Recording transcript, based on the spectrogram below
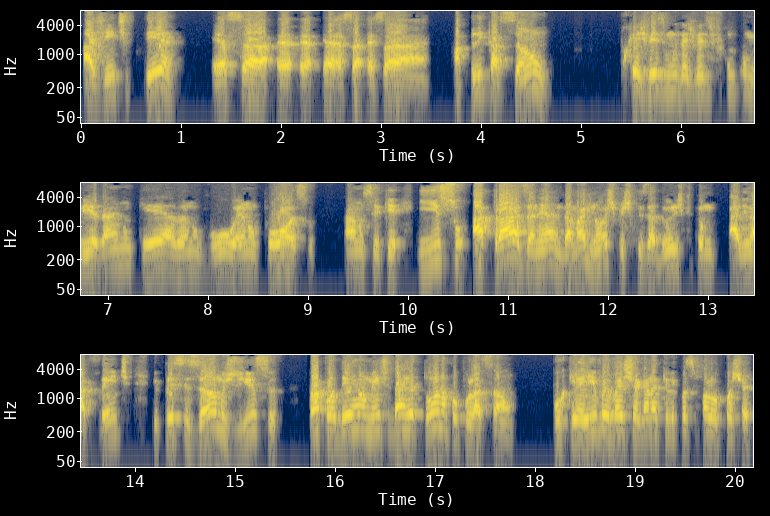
a gente ter essa, é, é, essa, essa aplicação, porque às vezes, muitas vezes, ficam com medo, ah, eu não quero, eu não vou, eu não posso, ah, não sei o quê. E isso atrasa, né? Ainda mais nós, pesquisadores, que estamos ali na frente e precisamos disso para poder realmente dar retorno à população. Porque aí vai chegar naquilo que você falou, poxa,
